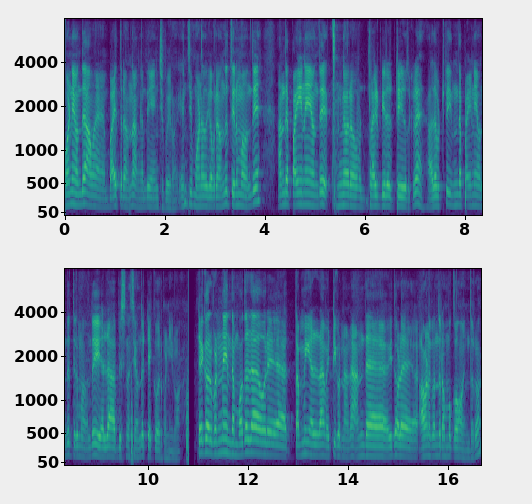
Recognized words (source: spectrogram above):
உடனே வந்து அவன் பயத்தில் வந்து அங்கேருந்து எஞ்சி போயிடுவான். எஞ்சி போனதுக்கப்புறம் வந்து திரும்ப வந்து அந்த பையனே வந்து இன்னொரு ட்ரக் டீலர் டீ இருக்குல்ல அதை விட்டுட்டு இந்த பையனே வந்து திரும்ப வந்து எல்லா பிஸ்னஸையும் வந்து டேக் ஓவர் பண்ணிடுவான். டேக் ஓவர் பண்ண இந்த முதல்ல ஒரு தம்பிகள்லாம் வெட்டி கொண்டான அந்த இதோட அவனுக்கு வந்து ரொம்ப கோவம் வந்துடும்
